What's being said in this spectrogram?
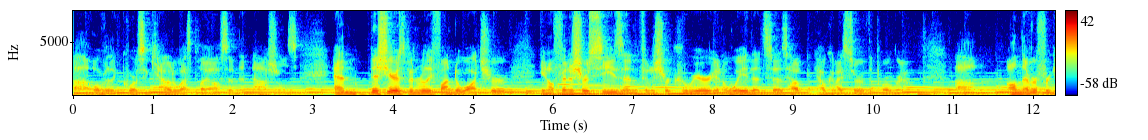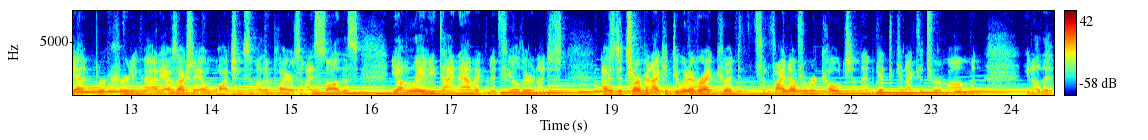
uh, over the course of Canada West playoffs and then nationals. And this year has been really fun to watch her, you know, finish her season, finish her career in a way that says, how, how can I serve the program? I'll never forget recruiting Maddie. I was actually out watching some other players and I saw this young lady, dynamic midfielder, and I just, I was determined I could do whatever I could to find out from her coach and then get connected to her mom. And, you know, the,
